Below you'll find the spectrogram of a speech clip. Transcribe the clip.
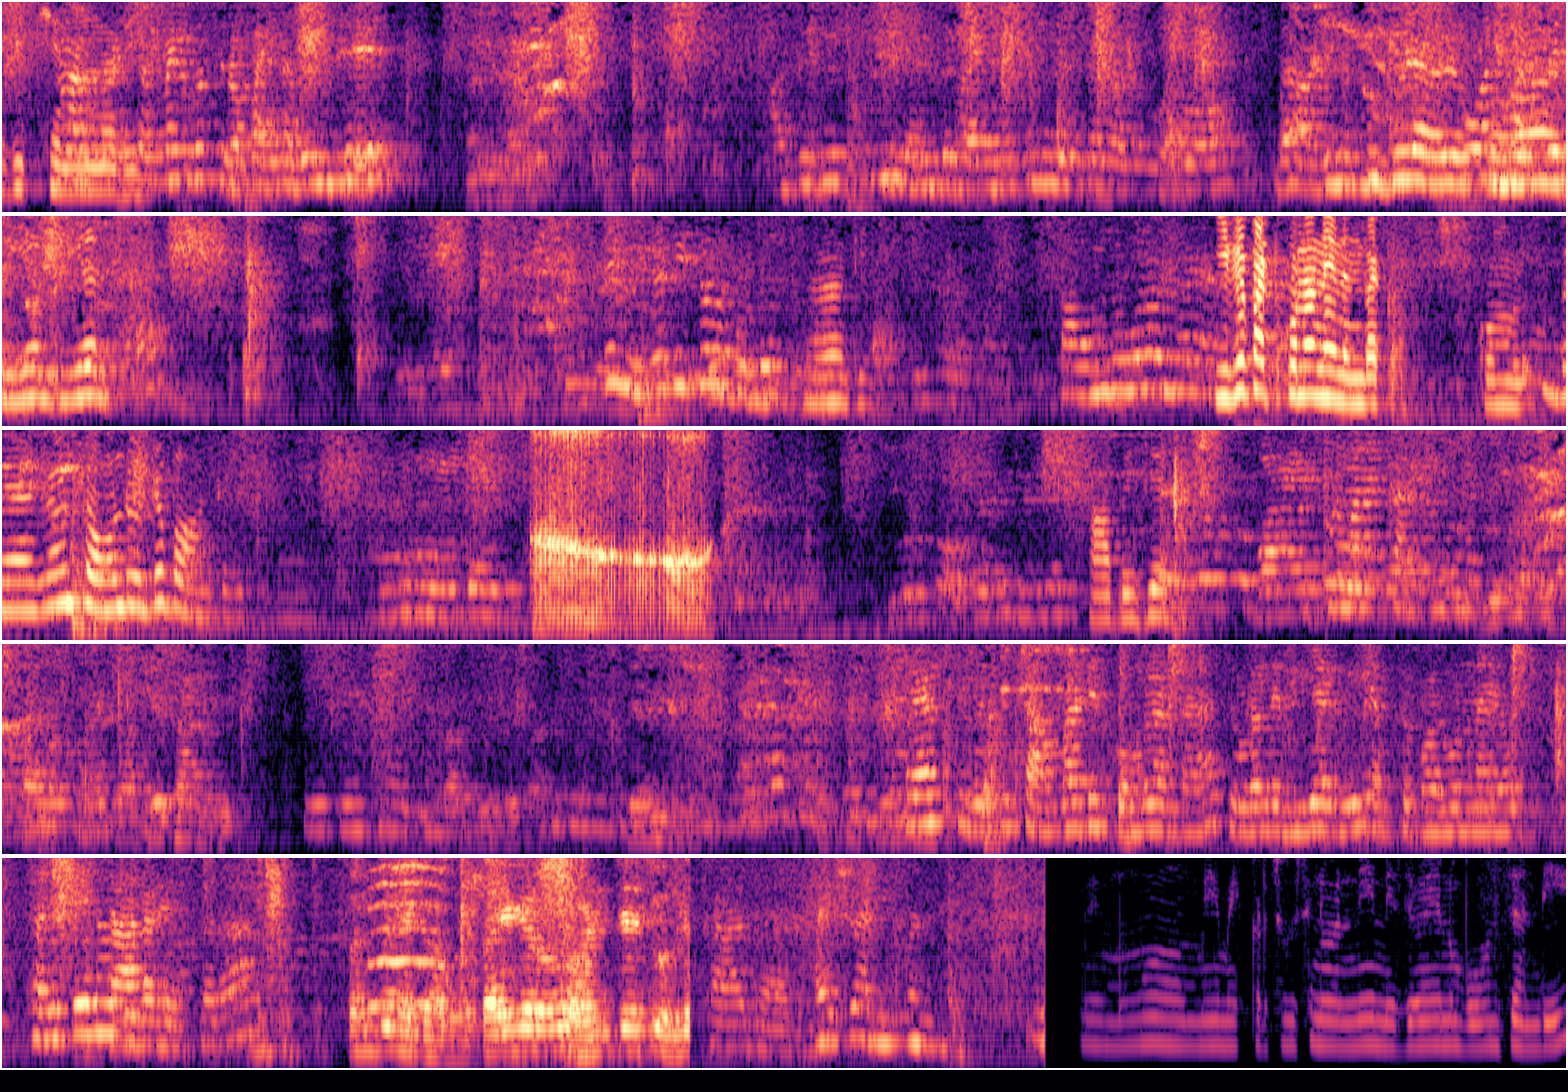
ఇది చిన్నది. రియల్ రియల్ ఇవే పట్టుకున్నాను నేను ఇందాక కొమ్ములు. బ్యాక్గ్రౌండ్ సౌండ్ ఉంటే బాగుంటుంది. ఆపేసారు ఫ్రెండ్స్ ఇవన్నీ సాంబార్ కొమ్ములు అంట చూడండి రియల్వి ఎంత బరువు ఉన్నాయో చనిపోయిన చాలా వేస్తారా? చనిపోయినాయి కాదు టైగర్ హంట్ చేసి వదిలే మేము మేము ఇక్కడ చూసినవన్నీ నిజమైన బోన్స్ అండి.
